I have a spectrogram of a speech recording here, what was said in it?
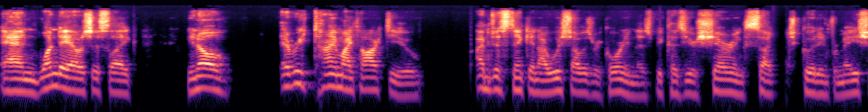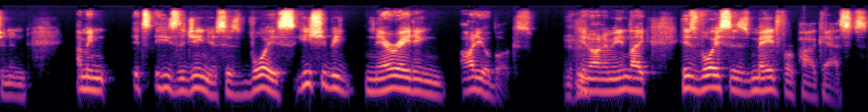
And one day I was just like, you know, every time I talk to you, I'm just thinking, I wish I was recording this because you're sharing such good information. And I mean, it's he's the genius. His voice, he should be narrating audiobooks. Mm-hmm. You know what I mean? Like his voice is made for podcasts.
